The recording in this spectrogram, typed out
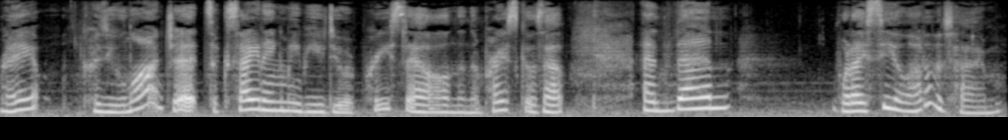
right? Because you launch it, it's exciting. Maybe you do a pre sale and then the price goes up. And then what I see a lot of the time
